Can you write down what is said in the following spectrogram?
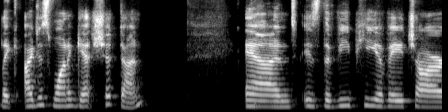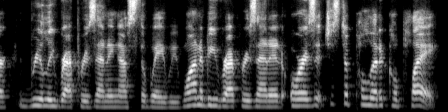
Like I just want to get shit done. And is the VP of HR really representing us the way we want to be represented or is it just a political play?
